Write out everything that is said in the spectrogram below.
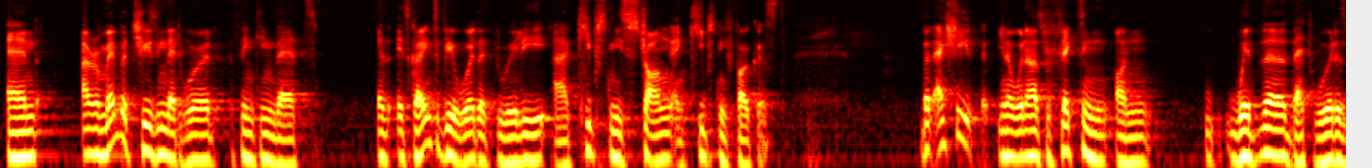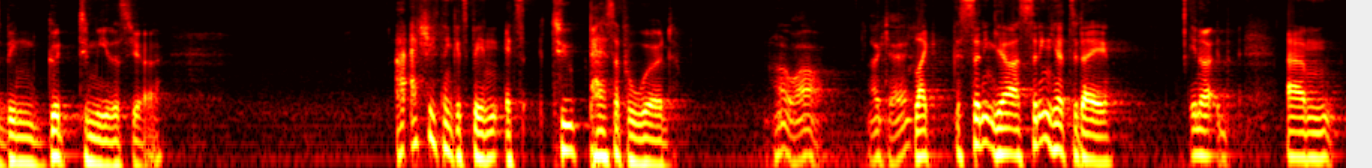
And I remember choosing that word thinking that it's going to be a word that really uh, keeps me strong and keeps me focused. But actually, you know, when I was reflecting on whether that word has been good to me this year, I actually think it's been it's too passive a word. Oh wow! Okay. Like sitting here, sitting here today, you know, um,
